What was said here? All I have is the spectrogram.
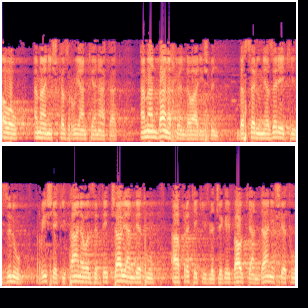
ئەوە و ئەمانیش کەس ڕوویان پێ ناکات. ئەمان با نەخوێندەواریش بن، بە سەر و نێزەرێکی زل و ڕیشێکی پانەوە زرتەی چاویان بێت و ئافرەتێکیش لە جێگەی باوکیان دانیشێت و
